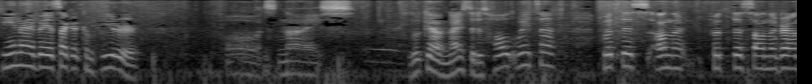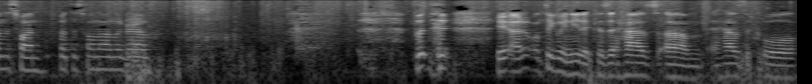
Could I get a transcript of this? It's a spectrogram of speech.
He and I, Bray, it's like a computer. Oh, it's nice. Look how nice it is. Hold, wait, put this on the, put this on the ground. This one, put this one on the ground. Put the, here, I don't think we need it because it has, um, it has the cool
